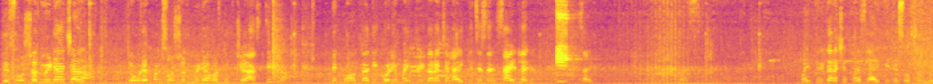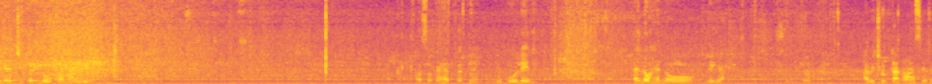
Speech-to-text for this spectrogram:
ते सोशल मीडियाच्या ना जेवढे पण सोशल मीडियावर तुमचे असतील ना ते को- कधी कोणी मैत्री करायच्या लायकीचे साईडला घ्या. साईड बस. मैत्री करायचे खरंच लायकीचे सोशल मीडियाची तरी लोक नाही आहे असं काही हरकत नाही. मी बोलेल हॅलो हॅलो हे घ्या. अभी छुट्टा कहाँ से दो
